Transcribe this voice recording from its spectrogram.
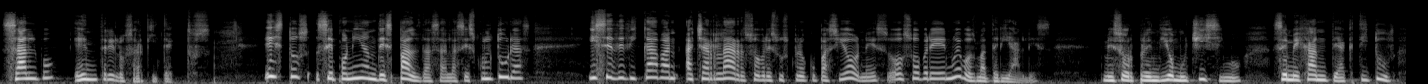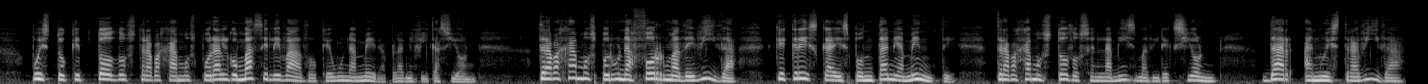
salvo entre los arquitectos. Estos se ponían de espaldas a las esculturas y se dedicaban a charlar sobre sus preocupaciones o sobre nuevos materiales. Me sorprendió muchísimo semejante actitud, puesto que todos trabajamos por algo más elevado que una mera planificación. Trabajamos por una forma de vida que crezca espontáneamente. Trabajamos todos en la misma dirección, dar a nuestra vida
